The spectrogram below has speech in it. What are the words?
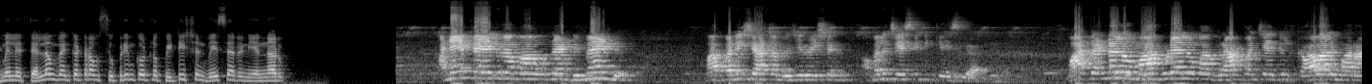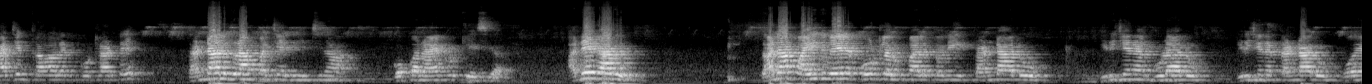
ఎమ్మెల్యే తెల్లం వెంకట్రావు సుప్రీంకోర్టులో పిటిషన్ వేశారని అన్నారు. అనేక మా ఉన్న డిమాండ్ మా పది శాతం రిజర్వేషన్ అమలు చేసింది కేసీఆర్. మా తండలో మా గుడేలో మా గ్రామ పంచాయతీలు కావాలి మా రాజ్యం కావాలని కొట్లాడితే తండాలు గ్రామ పంచాయతీలు ఇచ్చిన గొప్ప నాయకుడు కేసీఆర్. అదే కాదు దాదాపు ఐదు వేల కోట్ల రూపాయలతోని తండాలు గిరిజన గుడాలు గిరిజన తండాలు పోయ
